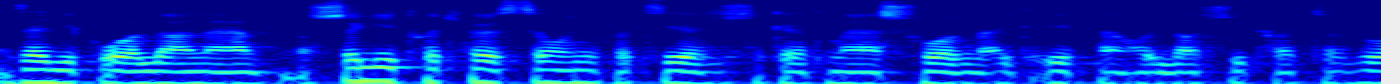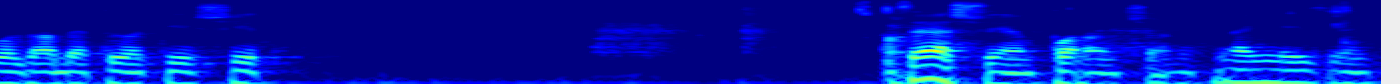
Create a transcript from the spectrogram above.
az egyik oldalnál az segít, hogyha összevonjuk a CSS-eket, máshol meg éppen, hogy lassíthatja az oldal betöltését. Az első ilyen parancs, amit megnézünk,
